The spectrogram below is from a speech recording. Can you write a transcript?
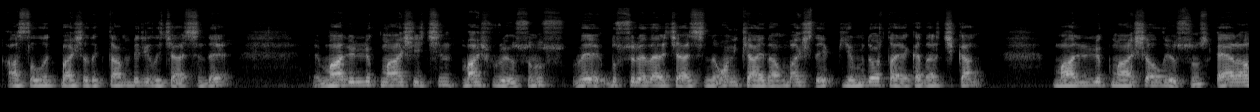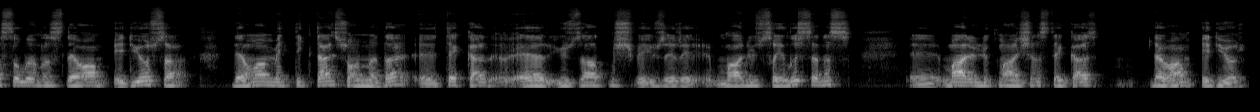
hastalık başladıktan bir yıl içerisinde e, malüllük maaşı için başvuruyorsunuz ve bu süreler içerisinde 12 aydan başlayıp 24 aya kadar çıkan malüllük maaşı alıyorsunuz. Eğer hastalığınız devam ediyorsa devam ettikten sonra da e, tekrar e, eğer %60 ve üzeri malül sayılırsanız e, malüllük maaşınız tekrar devam ediyor.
